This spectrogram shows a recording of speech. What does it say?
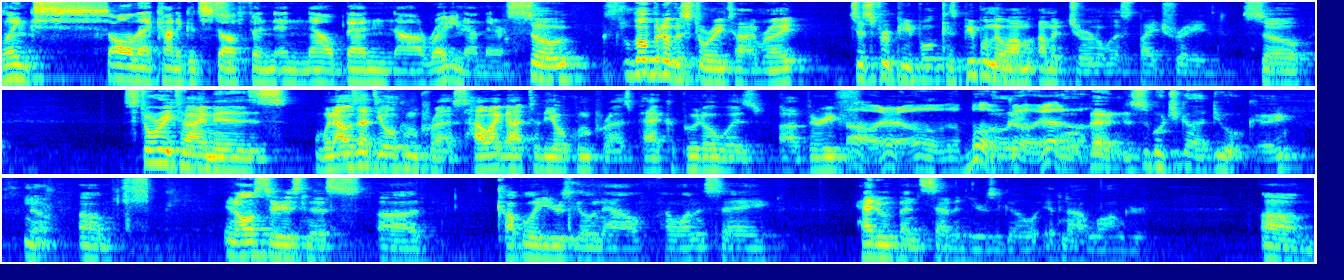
links, all that kind of good stuff. And, and now Ben uh, writing on there. So it's a little bit of a story time, right? Just for people, because people know I'm, I'm a journalist by trade. So story time is when I was at the Oakland Press, how I got to the Oakland Press. Pat Caputo was uh, very. f- Oh, yeah, oh, the book. Oh, yeah. well, Ben, this is what you gotta do, okay? No. Um, in all seriousness, a uh, couple of years ago now, I want to say, had to have been seven years ago, if not longer. Um,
